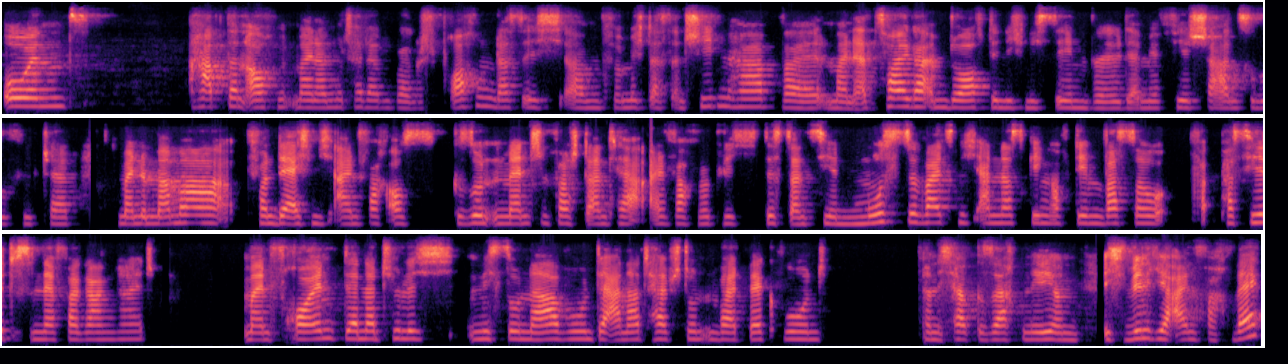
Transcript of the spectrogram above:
und habe dann auch mit meiner Mutter darüber gesprochen, dass ich ähm, für mich das entschieden habe, weil mein Erzeuger im Dorf, den ich nicht sehen will, der mir viel Schaden zugefügt hat, meine Mama, von der ich mich einfach aus gesundem Menschenverstand her einfach wirklich distanzieren musste, weil es nicht anders ging auf dem, was so passiert ist in der Vergangenheit. Mein Freund, der natürlich nicht so nah wohnt, der anderthalb Stunden weit weg wohnt, und ich habe gesagt, nee, und ich will hier einfach weg.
